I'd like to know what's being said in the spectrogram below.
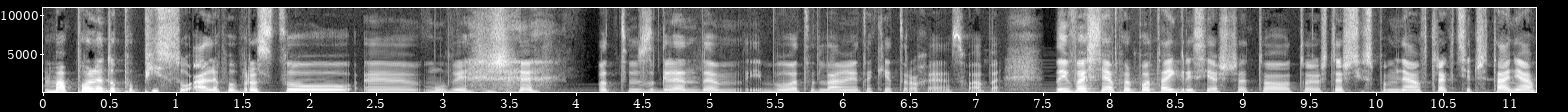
ma pole do popisu, ale po prostu yy, mówię, że pod tym względem było to dla mnie takie trochę słabe. No i właśnie a propos Tigris jeszcze, to, to już też ci wspominałam w trakcie czytania,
